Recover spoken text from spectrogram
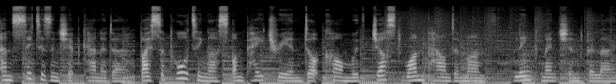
and Citizenship Canada by supporting us on patreon.com with just £1 a month, link mentioned below.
